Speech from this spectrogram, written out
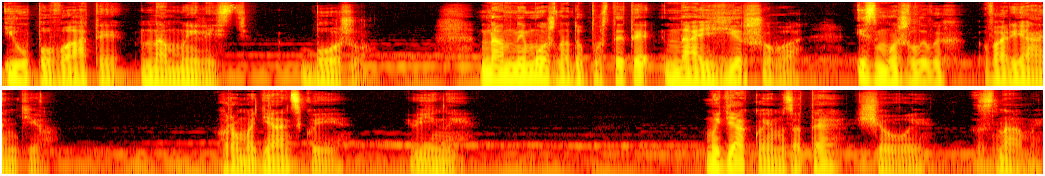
і уповати на милість Божу. Нам не можна допустити найгіршого із можливих варіантів громадянської війни. Ми дякуємо за те, що ви з нами.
